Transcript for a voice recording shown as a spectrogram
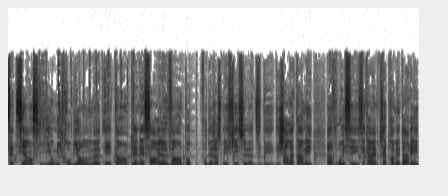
Cette science liée au microbiome est en plein essor. Elle a le vent en poupe. faut déjà se méfier, cela dit, des, charlatans, mais avouez, c'est quand même très prometteur et,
